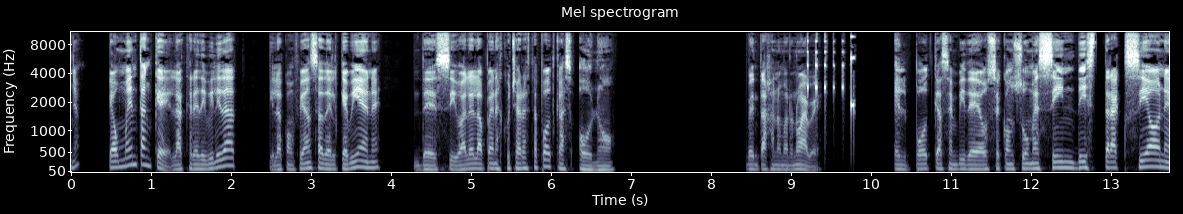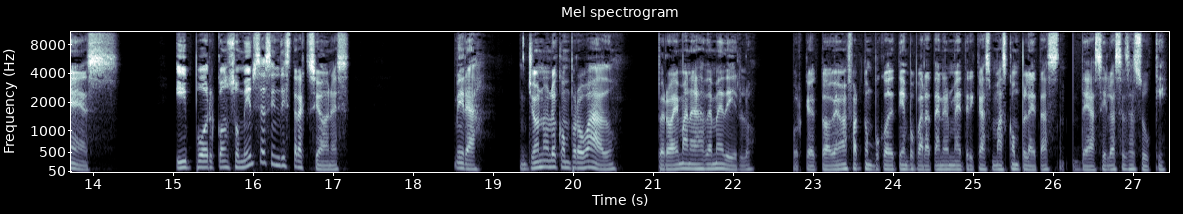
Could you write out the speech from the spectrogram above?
¿Ya? ¿Que aumentan qué? La credibilidad y la confianza del que viene de si vale la pena escuchar este podcast o no. Ventaja número 9. El podcast en video se consume sin distracciones. Y por consumirse sin distracciones, mira, yo no lo he comprobado, pero hay maneras de medirlo porque todavía me falta un poco de tiempo para tener métricas más completas de así lo hace Sasuke.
